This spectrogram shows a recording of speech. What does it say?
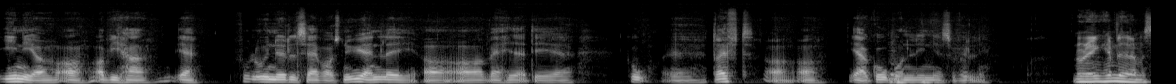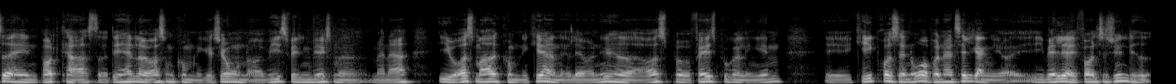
enig, og, og, og vi har ja, fuld udnyttelse af vores nye anlæg, og, og hvad hedder det, øh, god øh, drift, og, og ja, god bundlinje selvfølgelig. Nu er det ingen hemmelighed, når man sidder her i en podcast, og det handler jo også om kommunikation og at vise, hvilken virksomhed man er. I er jo også meget kommunikerende, laver nyheder, også på Facebook og LinkedIn. Øh, kan I ikke prøve at sætte ord på den her tilgang, I vælger i forhold til synlighed?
